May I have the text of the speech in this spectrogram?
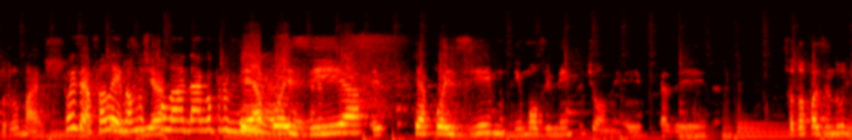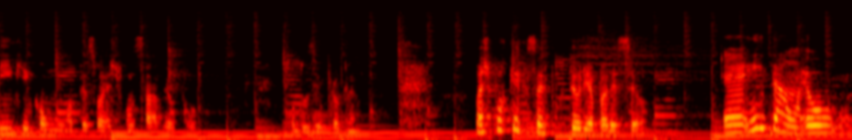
Bruno Mars. Pois Que é, eu falei, vamos poesia- pular da água pro vinho. Que é a poesia, que é a poesia em, em movimento de homem. Ei, brincadeira. Só tô fazendo o link como uma pessoa responsável por conduzir o programa. Mas por que que essa teoria apareceu? É, então, eu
